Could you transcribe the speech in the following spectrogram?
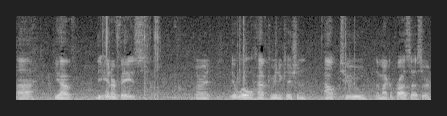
uh, you have the interface, all right, it will have communication out to the microprocessor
